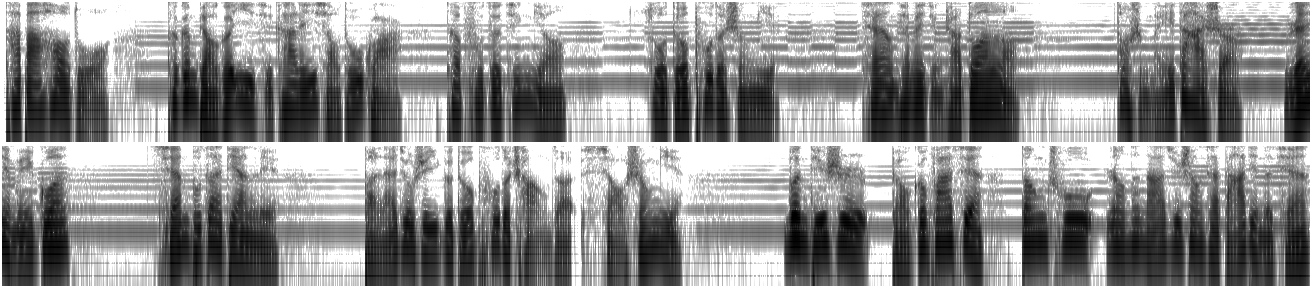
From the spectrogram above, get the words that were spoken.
他爸好赌，他跟表哥一起开了一小赌馆，他负责经营，做德扑的生意。前两天被警察端了，倒是没大事儿，人也没关，钱不在店里，本来就是一个德扑的场子，小生意。问题是表哥发现，当初让他拿去上下打点的钱，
